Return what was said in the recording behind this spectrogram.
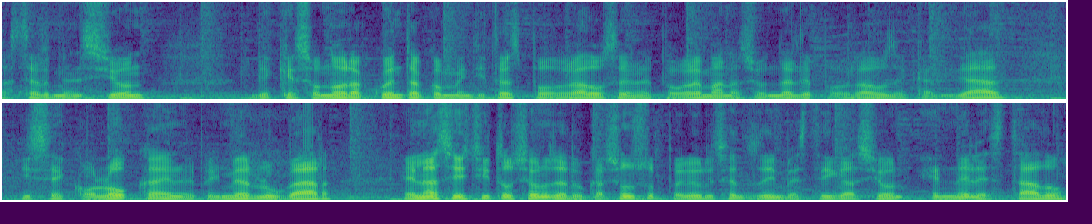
hacer mención de que Sonora cuenta con 23 posgrados en el Programa Nacional de Posgrados de Calidad y se coloca en el primer lugar en las instituciones de educación superior y centros de investigación en el Estado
